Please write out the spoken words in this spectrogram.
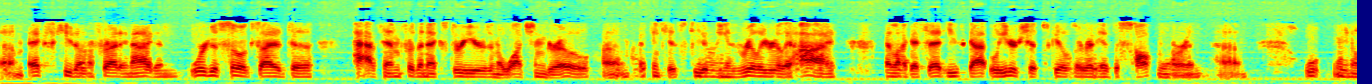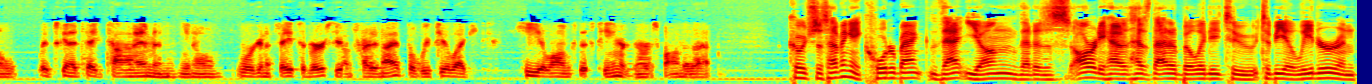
um, execute on a Friday night, and we're just so excited to have him for the next three years and to watch him grow. Um, I think his ceiling is really really high, and like I said, he's got leadership skills already as a sophomore, and um, you know it's going to take time, and you know we're going to face adversity on Friday night. But we feel like he, along with this team, are going to respond to that. Coach, just having a quarterback that young that is already has has that ability to to be a leader and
